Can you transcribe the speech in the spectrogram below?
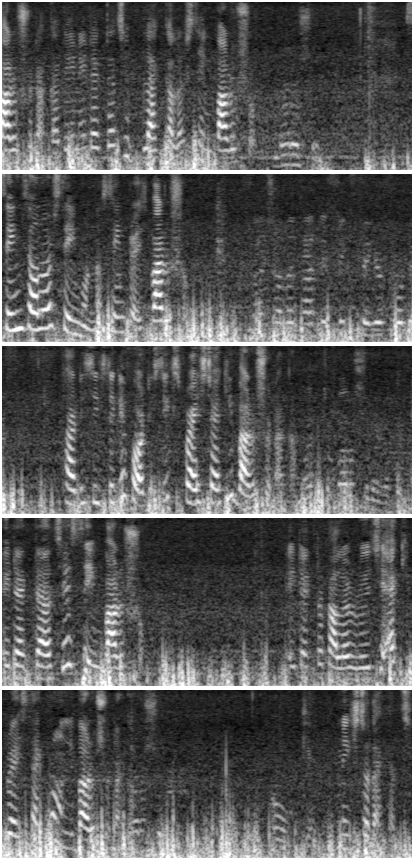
বারোশো টাকা। দেন এটা একটা আছে ব্ল্যাক কালার সেম বারোশো। 1200 সেম সালোয়ার সেম ওনা সেম প্রাইস বারোশো। সাইজ হবে 36 থেকে 46 থার্টি সিক্স থেকে ফর্টি সিক্স প্রাইসটা কি বারোশো টাকা। মাত্র 1200 টাকা। এটা একটা আছে সেম বারোশো। এটা একটা কালার রয়েছে একই প্রাইস থাকবে অনলি বারোশো টাকা। 1200 ওকে নেক্সটটা দেখাচ্ছি।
